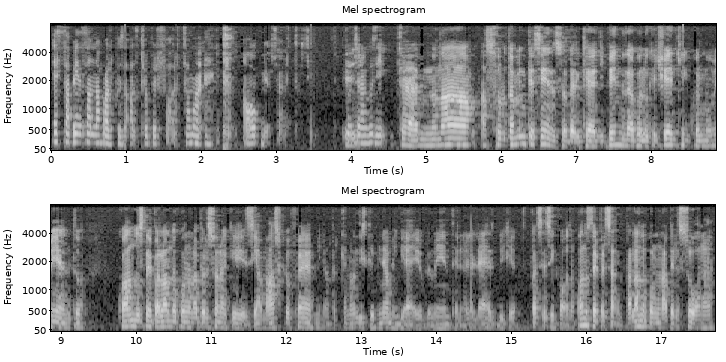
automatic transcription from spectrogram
e sta pensando a qualcos'altro per forza, ma è pff, ovvio, certo, sì. Funziona così. Cioè, non ha assolutamente senso perché dipende da quello che cerchi in quel momento. Quando stai parlando con una persona che sia maschio o femmina, perché non discriminiamo i gay, ovviamente, le lesbiche, qualsiasi cosa. Quando stai persa- parlando con una persona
